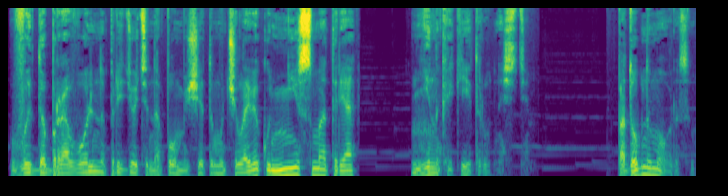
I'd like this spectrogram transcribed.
вы добровольно придете на помощь этому человеку, несмотря ни на какие трудности. Подобным образом,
